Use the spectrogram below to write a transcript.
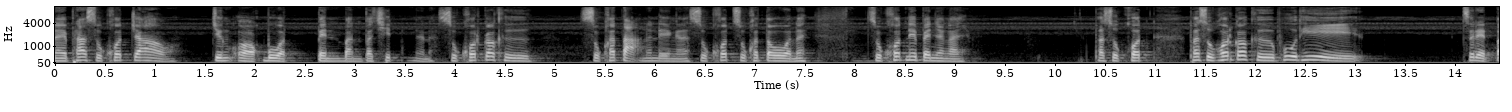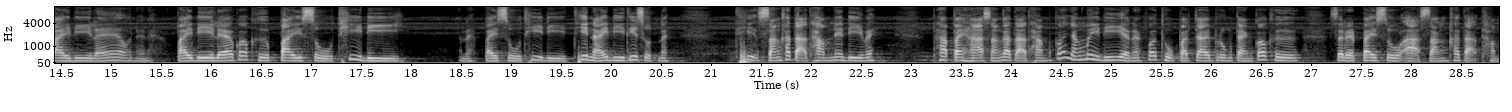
ในพระสุคตเจ้า จึงออกบวชเป็นบรรพชิตเนี่ยนะสุคตก็คือสุขตะนั่นเองนะสุขตสุขโตนะสุขตนี่เป็นยังไง พระสุคต พระสุคตก็คือผู้ที่เสด็จไปดีแล้วเนี่ยนะไปดีแล้วก็คือไปสู่ที่ดีนะไปสู่ที่ดีที่ไหนดีที่สุดนะที่สังคตะธรรมเนี่ยดีไหมถ้าไปหาสังคตะธรรมก็ยังไม่ดีนะเพราะถูกปัจจัยปรุงแต่งก็คือเสด็จไปสู่อสังคตะธรรม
